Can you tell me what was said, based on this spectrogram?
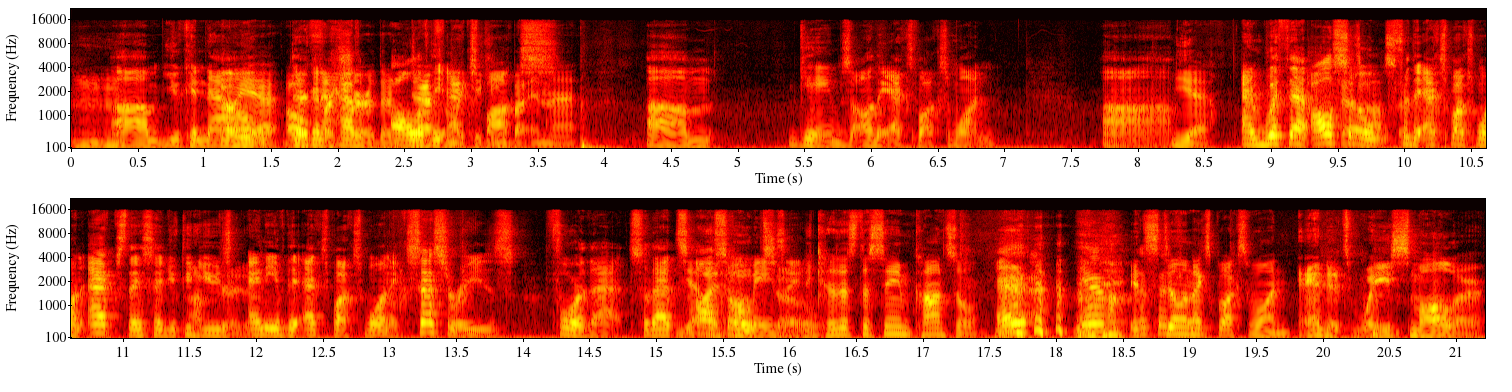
Um, you can now. Oh yeah. They're oh, gonna for have sure. They're all of the definitely kicking Xbox butt in that. um, games on the Xbox One. Um, Yeah. and with that, also awesome. for the Xbox One X, they said you could use any of the Xbox One accessories for that. So that's Yeah, also amazing. so. Because it's the same console. Eh, yeah, It's that's still an. Xbox One. and it's way smaller.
